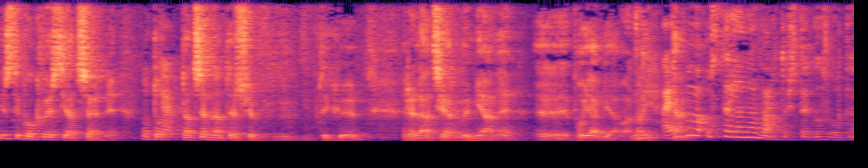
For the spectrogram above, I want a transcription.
Jest tylko kwestia ceny. No to tak. ta cena też się w, tych y, relacjach wymiany y, pojawiała. No i A jak tak, była ustalana wartość tego złota?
